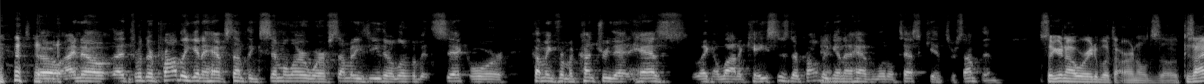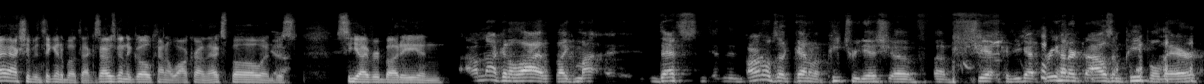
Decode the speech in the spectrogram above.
so i know that's what they're probably going to have something similar where if somebody's either a little bit sick or coming from a country that has like a lot of cases they're probably yeah. going to have little test kits or something so you're not worried about the arnolds though because i actually been thinking about that because i was going to go kind of walk around the expo and yeah. just see everybody and i'm not going to lie like my that's Arnold's a kind of a petri dish of of shit because you got three hundred thousand people there,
